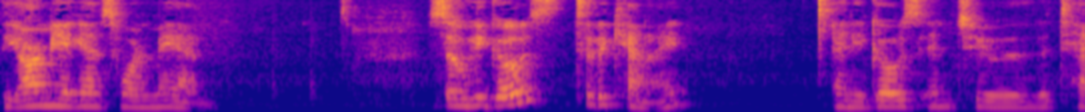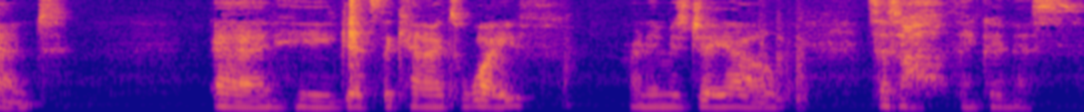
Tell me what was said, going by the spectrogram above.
The army against one man. So he goes to the Kenite and he goes into the tent and he gets the Kenite's wife. Her name is Jael says, Oh, thank goodness.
